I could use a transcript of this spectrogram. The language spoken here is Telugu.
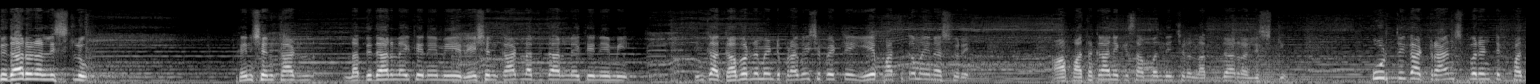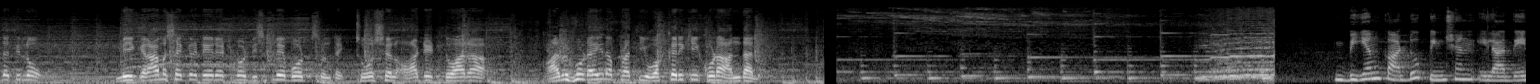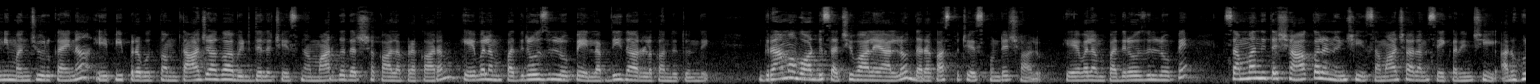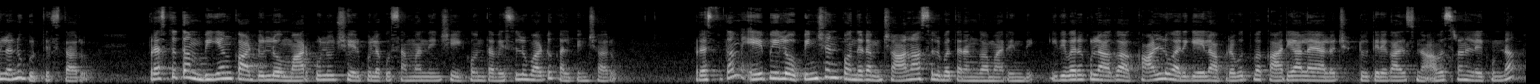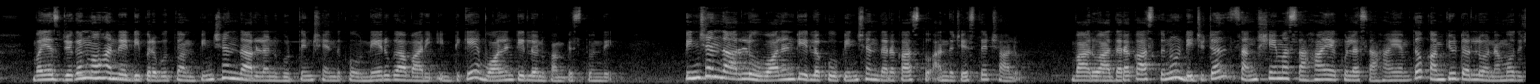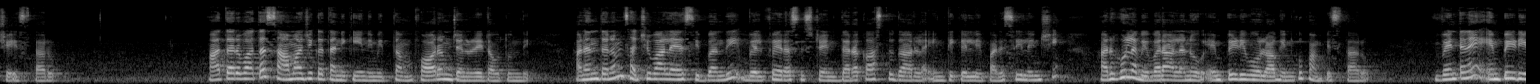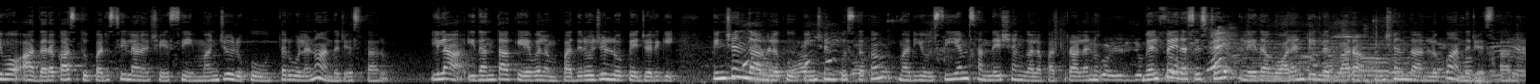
లబ్ధిదారుల లిస్టులు. పెన్షన్ కార్డు లబ్ధిదారులైతేనేమి రేషన్ కార్డు లబ్ధిదారులైతేనేమి ఇంకా గవర్నమెంట్ ప్రవేశపెట్టే ఏ పథకమైనా సరే ఆ పథకానికి సంబంధించిన లబ్ధిదారుల లిస్టు. పూర్తిగా ట్రాన్స్పరెంట్ పద్ధతిలో మీ గ్రామ సెక్రటేరియట్లో డిస్ప్లే బోర్డ్స్ ఉంటాయి. సోషల్ ఆడిట్ ద్వారా అర్హుడైన ప్రతి ఒక్కరికి కూడా అందాలి. బియ్యం కార్డు పింఛన్ ఇలా దేని మంజూరుకైనా ఏపీ ప్రభుత్వం తాజాగా విడుదల చేసిన మార్గదర్శకాల ప్రకారం కేవలం పది రోజుల్లోపే లబ్ధిదారులకు అందుతుంది. గ్రామ వార్డు సచివాలయాల్లో దరఖాస్తు చేసుకుంటే చాలు. కేవలం పది రోజుల్లోపే సంబంధిత శాఖల నుంచి సమాచారం సేకరించి అర్హులను గుర్తిస్తారు. ప్రస్తుతం బియ్యం కార్డుల్లో మార్పులు చేర్పులకు సంబంధించి కొంత వెసులుబాటు కల్పించారు. ప్రస్తుతం ఏపీలో పింఛన్ పొందడం చాలా సులభతరంగా మారింది. ఇదివరకులాగా కాళ్ళు అరిగేలా ప్రభుత్వ కార్యాలయాల చుట్టూ తిరగాల్సిన అవసరం లేకుండా వైఎస్ జగన్మోహన్ రెడ్డి ప్రభుత్వం పింఛన్దారులను గుర్తించేందుకు నేరుగా వారి ఇంటికే వాలంటీర్లను పంపిస్తుంది. పింఛన్దారులు వాలంటీర్లకు పింఛన్ దరఖాస్తు అందజేస్తే చాలు. వారు ఆ దరఖాస్తును డిజిటల్ సంక్షేమ సహాయకుల సహాయంతో కంప్యూటర్లో నమోదు చేయిస్తారు. ఆ తర్వాత సామాజిక తనిఖీ నిమిత్తం ఫారం జనరేట్ అవుతుంది. అనంతరం సచివాలయ సిబ్బంది వెల్ఫేర్ అసిస్టెంట్ దరఖాస్తుదారుల ఇంటికెళ్ళి పరిశీలించి అర్హుల వివరాలను ఎంపీడీఓ లాగిన్కు పంపిస్తారు. వెంటనే ఎంపీడీఓ ఆ దరఖాస్తు పరిశీలన చేసి మంజూరుకు ఉత్తర్వులను అందజేస్తారు. ఇలా ఇదంతా కేవలం పది రోజుల్లోపే జరిగి పింఛన్దారులకు పింఛన్ పుస్తకం మరియు సీఎం సందేశం గల పత్రాలను వెల్ఫేర్ అసిస్టెంట్ లేదా వాలంటీర్ల ద్వారా పింఛన్దారులకు అందజేస్తారు.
